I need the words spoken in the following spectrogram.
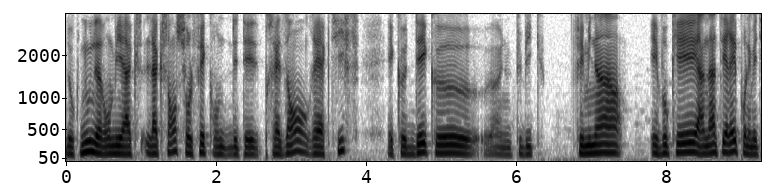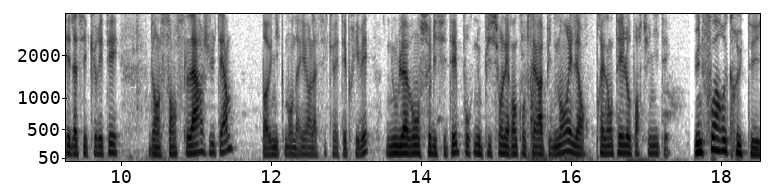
Donc nous, nous avons mis l'accent sur le fait qu'on était présent, réactif, et que dès que euh, un public féminin évoquait un intérêt pour les métiers de la sécurité dans le sens large du terme, pas uniquement d'ailleurs la sécurité privée. Nous l'avons sollicité pour que nous puissions les rencontrer rapidement et leur présenter l'opportunité. Une fois recrutées,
